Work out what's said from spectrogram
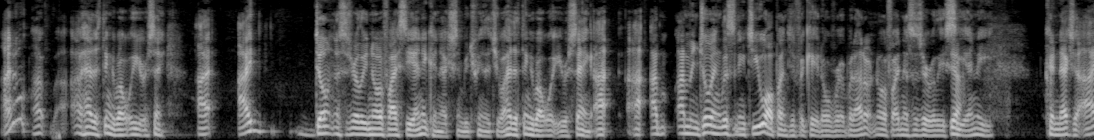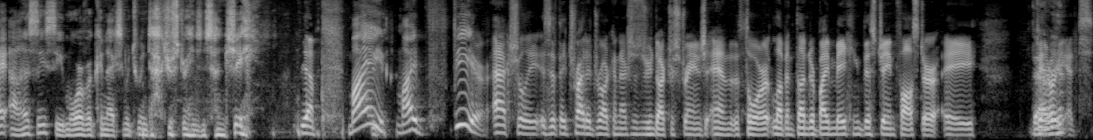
I don't. I, I had to think about what you were saying. I I don't necessarily know if I see any connection between the two. I had to think about what you were saying. I, I I'm I'm enjoying listening to you all pontificate over it, but I don't know if I necessarily see Yeah. any connection. I honestly see more of a connection between Doctor Strange and Shang Chi. Yeah, my my fear actually is if they try to draw connections between Doctor Strange and the Thor: Love and Thunder by making this Jane Foster a Variant? variant.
